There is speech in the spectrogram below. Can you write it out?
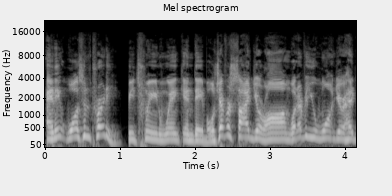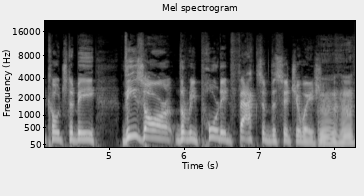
And it wasn't pretty between Wink and Daboll. Whichever side you're on, whatever you want your head coach to be, these are the reported facts of the situation.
